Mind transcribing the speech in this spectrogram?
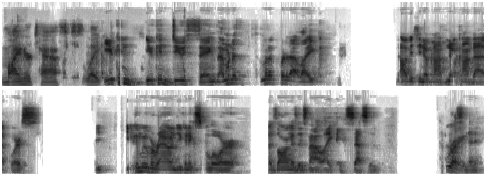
minor tasks? Like You can you can do things. I'm gonna I'm gonna put it out like obviously no com- no combat, of course. You, you can move around, you can explore, as long as it's not like excessive. right?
